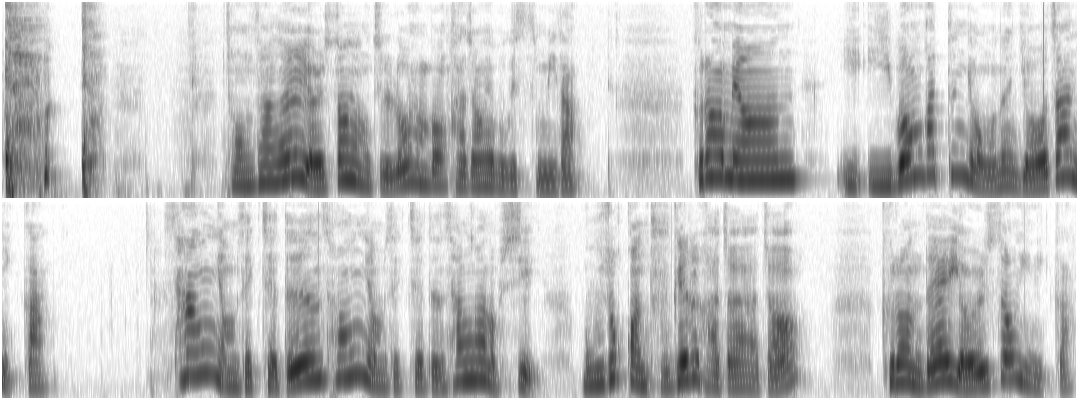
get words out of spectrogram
정상을 열성 형질로 한번 가정해 보겠습니다. 그러면 이 2번 같은 경우는 여자니까 상염색체든 성염색체든 상관없이 무조건 두 개를 가져야 하죠. 그런데 열성이니까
